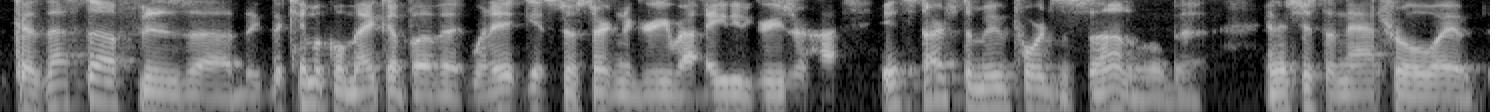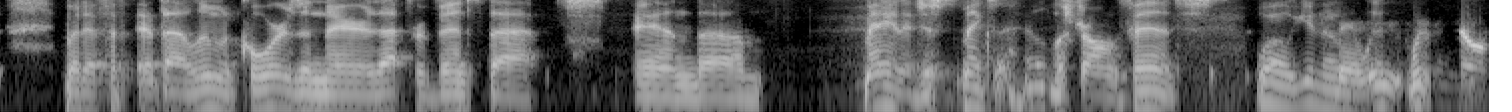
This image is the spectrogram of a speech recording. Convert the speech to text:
because that stuff is uh, the, the chemical makeup of it. When it gets to a certain degree, about eighty degrees or high, it starts to move towards the sun a little bit, and it's just a natural way. Of, but if if that aluminum core is in there, that prevents that, and um, man, it just makes a hell of a strong fence. Well, you know, Man, we, we were throwing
